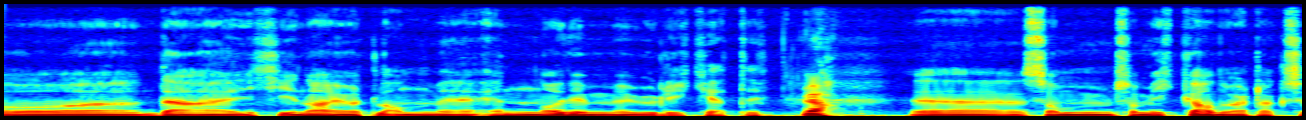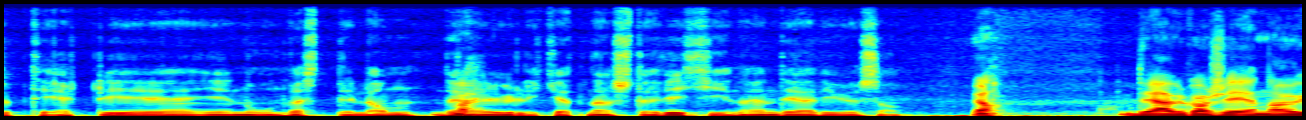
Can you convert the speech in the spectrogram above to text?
Og det er, Kina er jo et land med enorme ulikheter. Ja. Eh, som, som ikke hadde vært akseptert i, i noen vestlige land. Det er, ulikheten er større i Kina enn det er i USA. Det er vel kanskje en av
